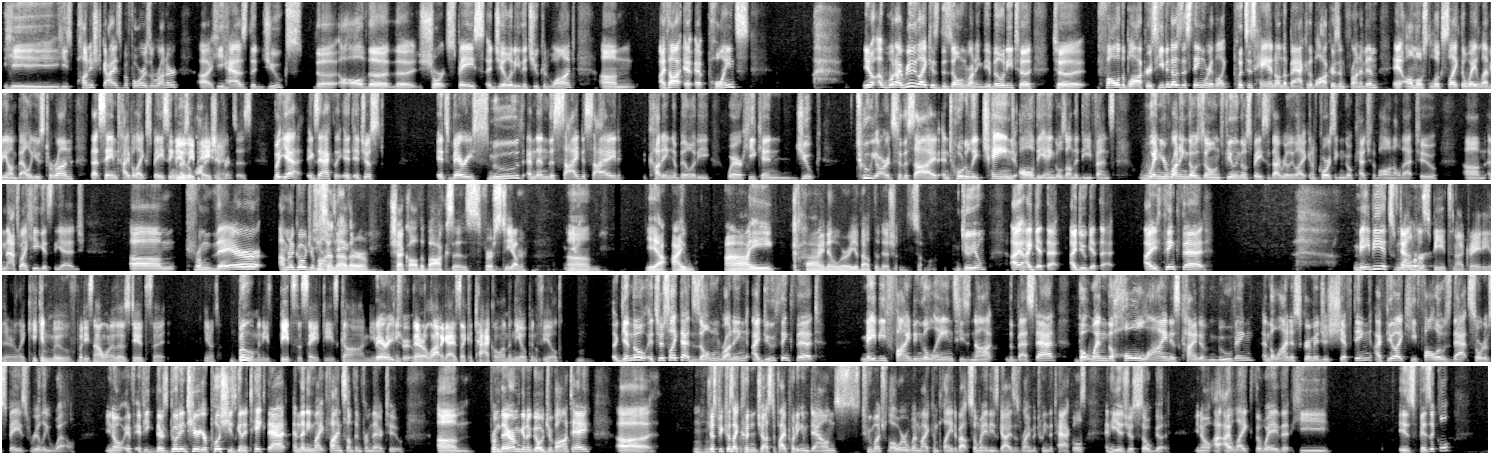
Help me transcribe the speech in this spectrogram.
he he's punished guys before as a runner. Uh, he has the jukes, the all the the short space agility that you could want. Um, I thought at, at points, you know, what I really like is the zone running, the ability to to follow the blockers. He even does this thing where he like puts his hand on the back of the blockers in front of him, and it almost looks like the way Le'Veon Bell used to run that same type of like spacing. And there's Really a lot patient. of differences, but yeah, exactly. It it just it's very smooth, and then the side to side cutting ability where he can juke two yards to the side and totally change all of the angles on the defense when you're running those zones, feeling those spaces I really like. And of course, he can go catch the ball and all that too. Um, and that's why he gets the edge. Um, from there, I'm gonna go Javonte. He's another check all the boxes first Yep. teamer. Yep. Um, yeah, I I kind of worry about the vision somewhat. Do you? I, Yeah. I get that. I do get that. I think that maybe it's Downhill more. speed's not great either. Like he can Mhm. move, but he's not one of those dudes that, you know, it's boom and he beats the safety. He's gone. You know, Very I think true. There are a lot of guys that could tackle him in the open field. Again though it's just like that zone running. I do think that maybe finding the lanes he's not the best at but when the whole line is kind of moving and the line of scrimmage is shifting i feel like he follows that sort of space really well. You know if, if he there's good interior push he's going to take that and then he might find something from there too. Um from there i'm going to go javonte. Uh Mhm. just because I couldn't justify putting him down too much lower when my complaint about so many of these guys is running between the tackles, and he is just so good. You know, I, I like the way that he is physical,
